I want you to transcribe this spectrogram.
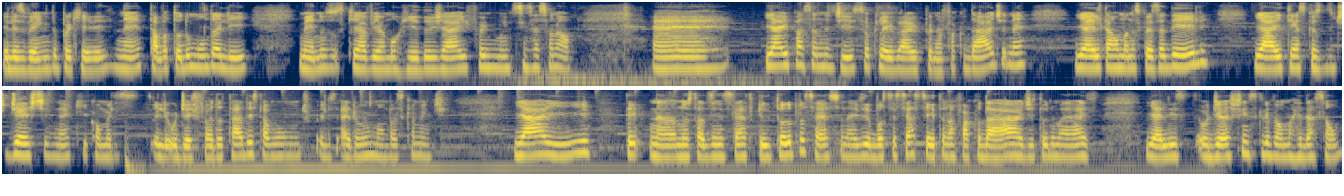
eles vendo, porque, né, tava todo mundo ali, menos os que haviam morrido já, e foi muito sensacional. É... E aí, passando disso, o Clay vai na faculdade, né? E aí ele tá arrumando as coisas dele. E aí tem as coisas do Just, né? Que como eles, ele, o Just foi adotado, eles estavam, tipo, eles eram irmãos, basicamente. E aí tem, na, nos Estados Unidos tem aquele todo o processo, né? De você ser aceito na faculdade e tudo mais. E aí eles, o Justin escreveu uma redação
